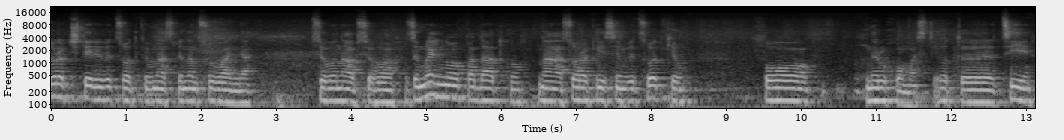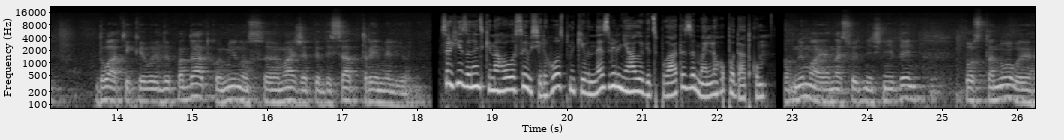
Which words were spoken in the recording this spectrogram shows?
44% у нас фінансування всього-навсього земельного податку, на 48% по нерухомості. От е, ці два тільки види податку мінус е, майже 53 мільйони. Сергій Зеленський наголосив, сільгоспників не звільняли від сплати земельного податку. Немає на сьогоднішній день постанови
